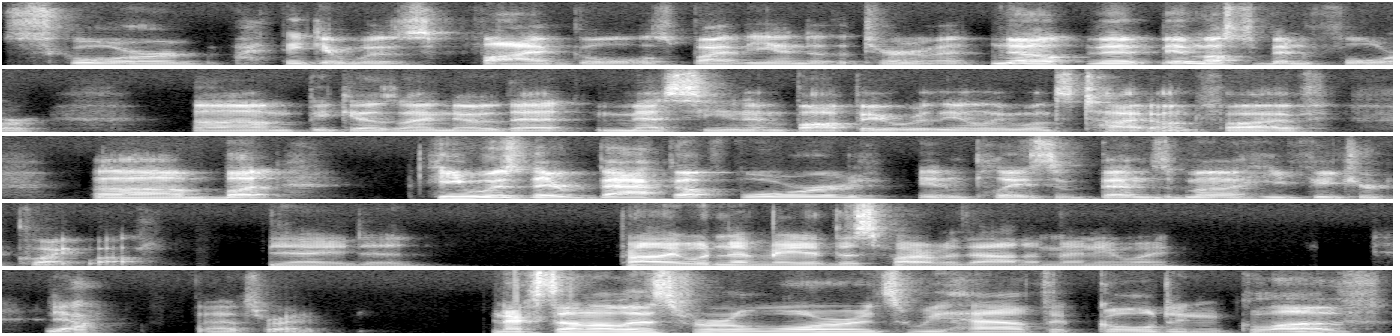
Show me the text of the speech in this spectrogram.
scored, I think it was five goals by the end of the tournament. No, it, it must have been four, um, because I know that Messi and Mbappe were the only ones tied on five. Um, but he was their backup forward in place of Benzema. He featured quite well. Yeah, he did. Probably wouldn't have made it this far without him anyway. Yeah, that's right. Next on the list for awards, we have the Golden Glove.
